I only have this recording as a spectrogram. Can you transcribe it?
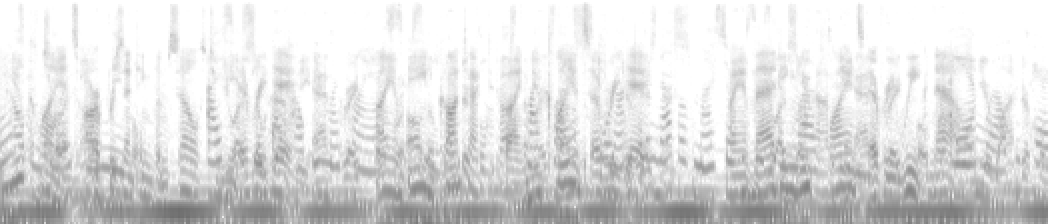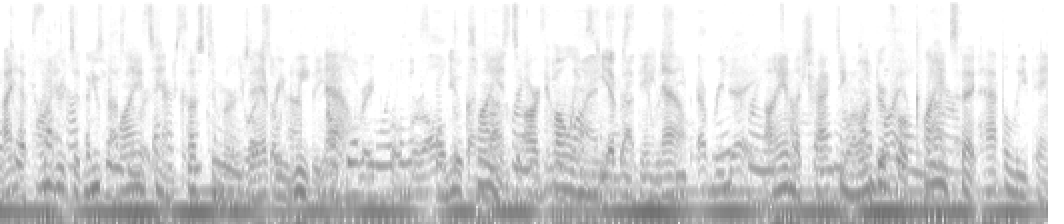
New clients are presenting themselves to you every day. I am being contacted by new clients every day. I am adding new clients every week now. I have hundreds of new clients and customers every week now. New clients are calling me every day now. I am attracting wonderful clients that happily pay.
